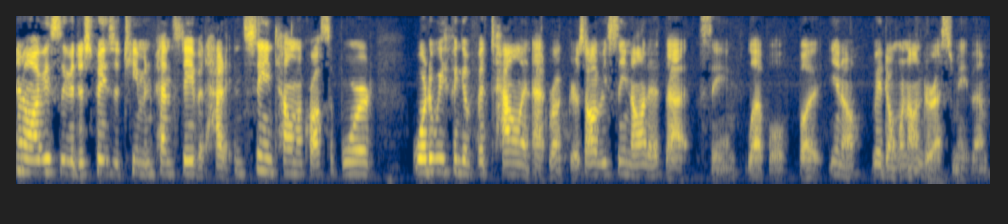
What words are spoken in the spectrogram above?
And obviously, they just faced a team in Penn State that had insane talent across the board. What do we think of the talent at Rutgers? Obviously, not at that same level, but you know they don't want to underestimate them.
